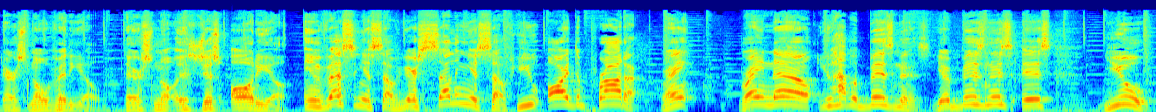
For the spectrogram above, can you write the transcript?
there's no video. There's no, it's just audio. Invest in yourself. You're selling yourself. You are the product, right? Right now, you have a business. Your business is you.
